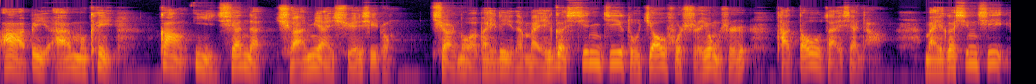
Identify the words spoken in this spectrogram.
RBMK- 杠一千的全面学习中。切尔诺贝利的每一个新机组交付使用时，他都在现场。每个星期，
